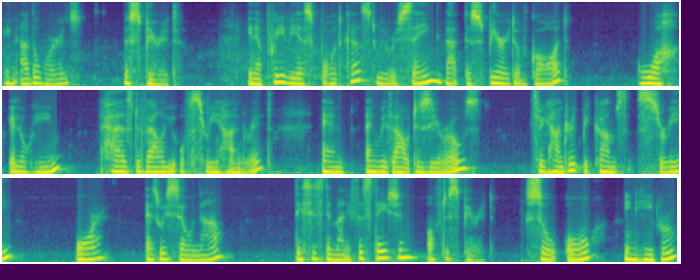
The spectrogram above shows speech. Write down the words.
in other words, the spirit. In a previous podcast, we were saying that the Spirit of God Ruach Elohim has the value of 300 and and without the zeros 300 becomes 3 or as we saw now this is the manifestation of the spirit. So or in hebrew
